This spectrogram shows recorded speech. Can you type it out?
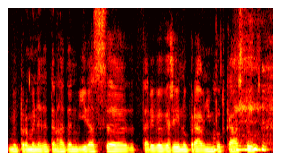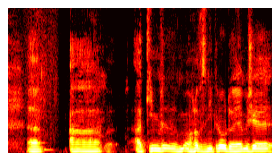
mi prominete tenhle ten výraz tady ve veřejnoprávním podcastu. A, a tím mohl vzniknout dojem, že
